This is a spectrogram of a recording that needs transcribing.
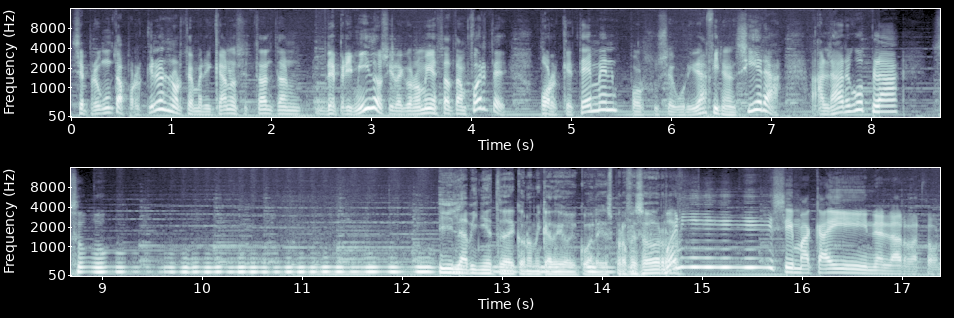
se pregunta por qué los norteamericanos están tan deprimidos y la economía está tan fuerte. Porque temen por su seguridad financiera a largo plazo. ¿Y la viñeta económica de hoy cuál es, profesor? Buenísima, Caín en la razón.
